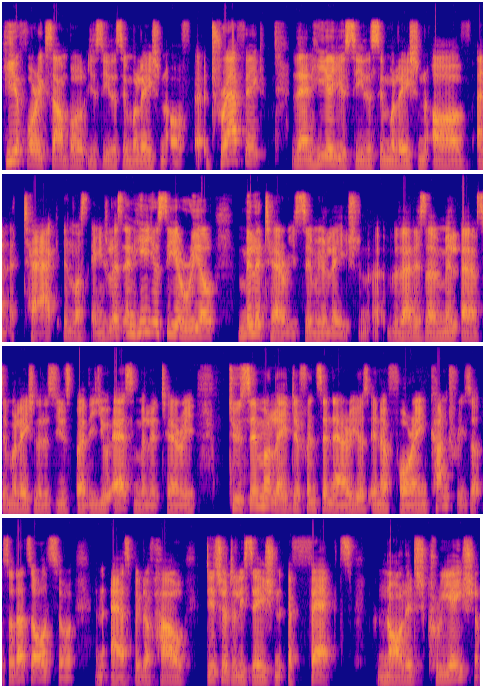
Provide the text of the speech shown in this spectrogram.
Here, for example, you see the simulation of uh, traffic. Then here you see the simulation of an attack in Los Angeles. And here you see a real military simulation. Uh, that is a uh, simulation that is used by the US military to simulate different scenarios in a foreign country. So, so that's also an aspect of how digitalization affects knowledge creation.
